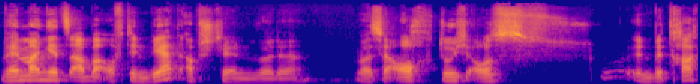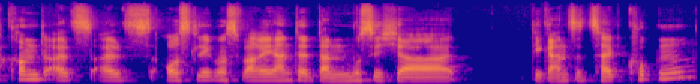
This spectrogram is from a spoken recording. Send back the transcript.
Wenn man jetzt aber auf den Wert abstellen würde, was ja auch durchaus in Betracht kommt als, als Auslegungsvariante, dann muss ich ja die ganze Zeit gucken,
